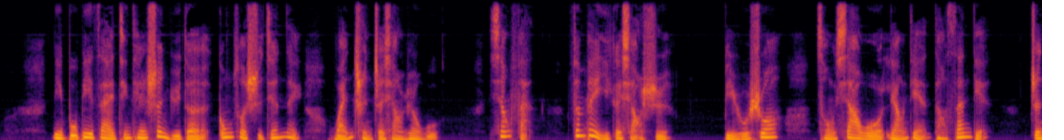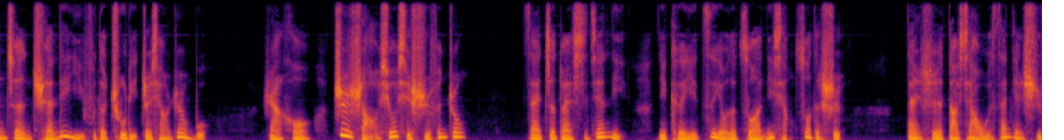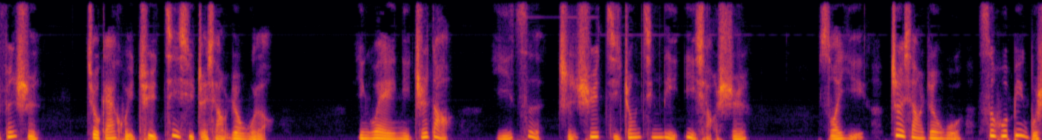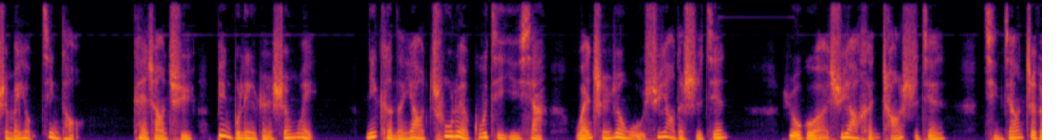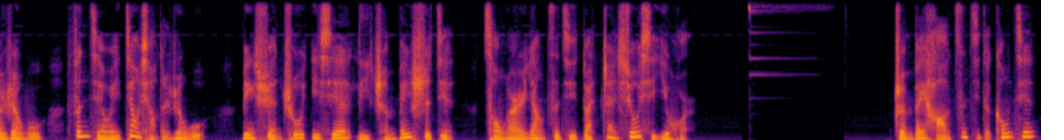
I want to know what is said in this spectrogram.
你不必在今天剩余的工作时间内完成这项任务。相反，分配一个小时，比如说从下午两点到三点，真正全力以赴地处理这项任务，然后至少休息十分钟。在这段时间里，你可以自由地做你想做的事，但是到下午三点十分时，就该回去继续这项任务了，因为你知道，一次只需集中精力一小时。所以这项任务似乎并不是没有尽头，看上去并不令人生畏。你可能要粗略估计一下完成任务需要的时间。如果需要很长时间，请将这个任务分解为较小的任务，并选出一些里程碑事件，从而让自己短暂休息一会儿，准备好自己的空间。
